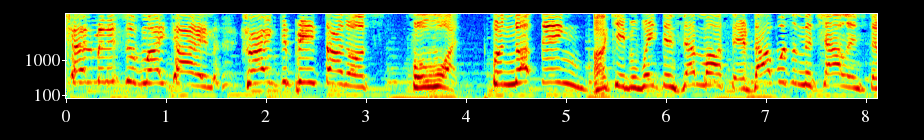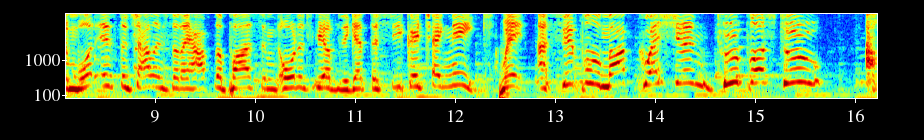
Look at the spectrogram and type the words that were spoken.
10 minutes of my time trying to beat Thanos for what? For nothing? Okay, but wait then, Zen Master, if that wasn't the challenge, then what is the challenge that I have to pass in order to be able to get the secret technique? Wait, a simple math question? Two plus two?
